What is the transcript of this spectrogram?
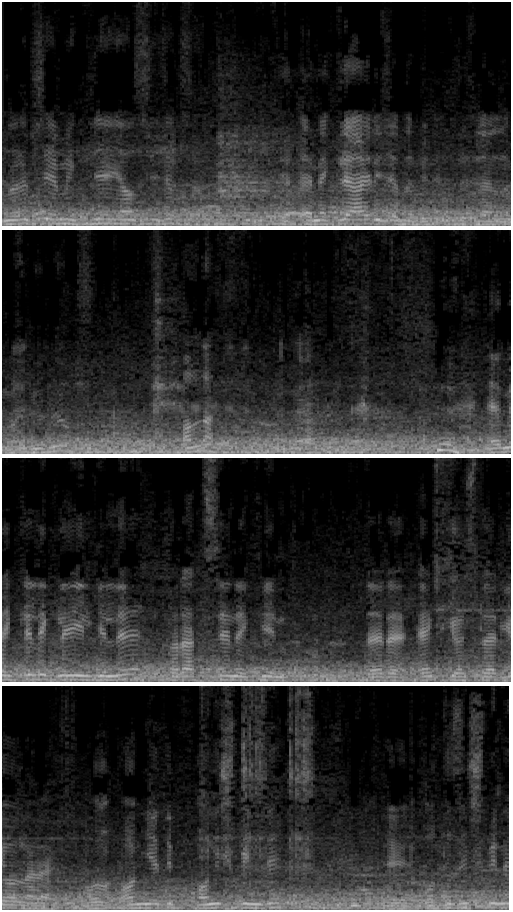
Bunlar hepsi emekliye yansıyacak zaten. Emekli ayrıca da bir düzenleme. Görüyor musun? Anlat. Emeklilikle ilgili pratisyen hekimlere ek gösterge olarak o 17 13 bindi, e, 33 bine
